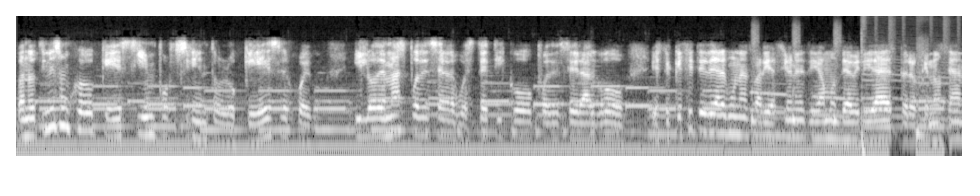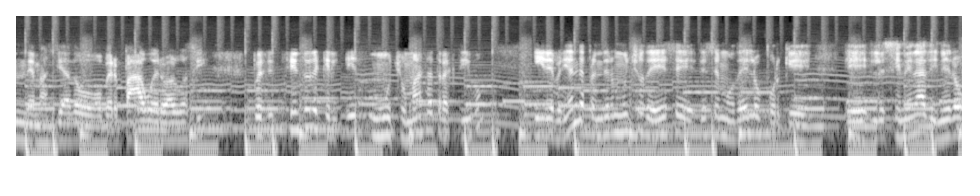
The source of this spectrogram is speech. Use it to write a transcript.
cuando tienes un juego que es 100% lo que es el juego y lo demás puede ser algo estético, puede ser algo este que sí te dé algunas variaciones, digamos, de habilidades, pero que no sean demasiado overpower o algo así, pues siento de que es mucho más atractivo y deberían de aprender mucho de ese de ese modelo porque eh, les genera dinero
